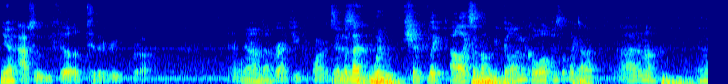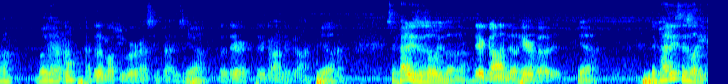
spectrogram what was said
Yeah. absolutely filled to the roof, bro. And we'll Yeah, I'm run a few performances. Yeah, but that wouldn't should like Alex and them be gone co-op and stuff like that. I don't know. Yeah. But I yeah, don't cool. know. I feel like most people are around St. Patty's, Yeah. but they're they're gone. They're gone. Yeah. St. Patty's is always uh They're gone. They'll hear about it. yeah. St. Patty's is like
